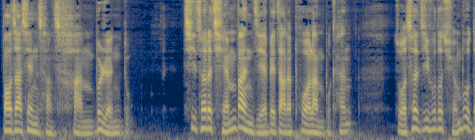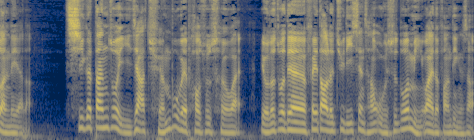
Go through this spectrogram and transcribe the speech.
爆炸现场惨不忍睹。汽车的前半截被炸得破烂不堪，左侧几乎都全部断裂了，七个单座椅架全部被抛出车外。有的坐垫飞到了距离现场五十多米外的房顶上，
